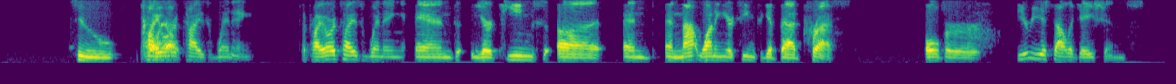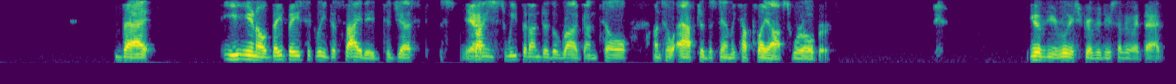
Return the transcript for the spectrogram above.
to prioritize winning to prioritize winning and your team's uh and and not wanting your team to get bad press over serious allegations that you, you know they basically decided to just Yes. try and sweep it under the rug until until after the Stanley Cup playoffs were over. You have to be really screwed to do something like that.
